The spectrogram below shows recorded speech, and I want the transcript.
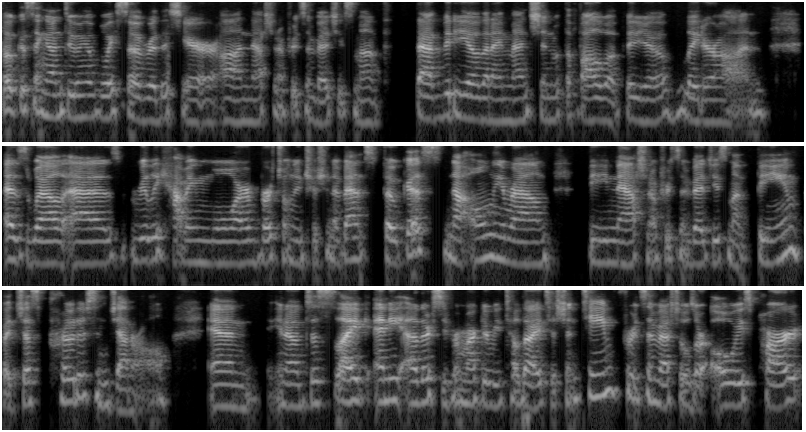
focusing on doing a voiceover this year on National Fruits and Veggies Month. That video that I mentioned with the follow up video later on, as well as really having more virtual nutrition events focused not only around the National Fruits and Veggies Month theme, but just produce in general. And, you know, just like any other supermarket retail dietitian team, fruits and vegetables are always part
